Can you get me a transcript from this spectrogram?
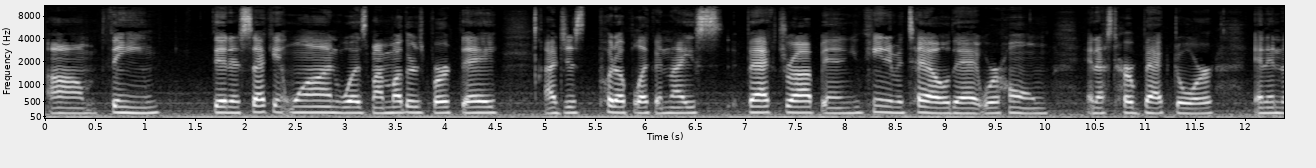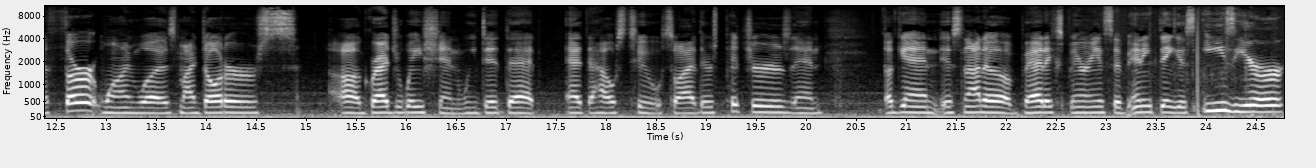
um, theme. Then a second one was my mother's birthday. I just put up like a nice backdrop, and you can't even tell that we're home, and that's her back door. And then the third one was my daughter's uh, graduation. We did that at the house too. So I, there's pictures, and again, it's not a bad experience. If anything, it's easier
